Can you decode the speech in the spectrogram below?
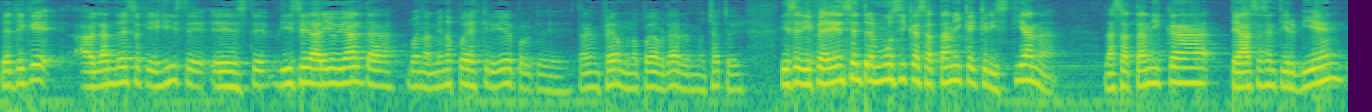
Fíjate que, hablando de eso que dijiste, este, dice Darío Vialta, bueno, al menos puede escribir porque está enfermo, no puede hablar el muchacho. Dice, diferencia entre música satánica y cristiana. La satánica te hace sentir bien,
